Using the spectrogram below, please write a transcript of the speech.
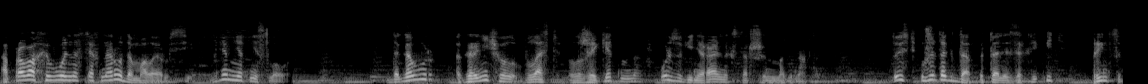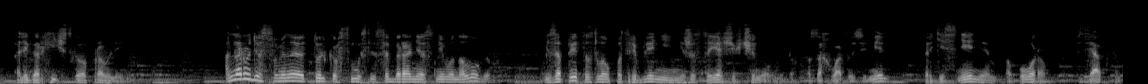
О правах и вольностях народа Малой Руси в нем нет ни слова. Договор ограничивал власть лжекетмана в пользу генеральных старшин магнатов. То есть уже тогда пытались закрепить принцип олигархического правления. О народе вспоминают только в смысле собирания с него налогов и запрета злоупотреблений нижестоящих чиновников по захвату земель, притеснениям, поборам, взяткам,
